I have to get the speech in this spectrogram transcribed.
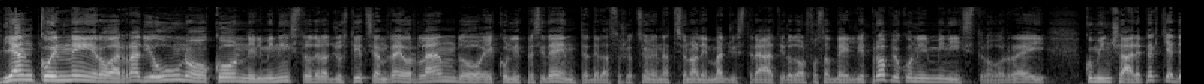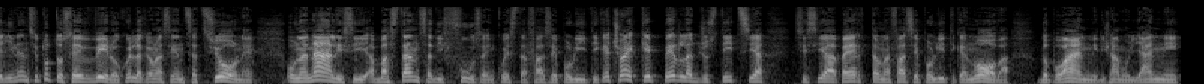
Bianco e nero a Radio 1 con il ministro della giustizia Andrea Orlando e con il presidente dell'Associazione Nazionale Magistrati Rodolfo Sabelli. E proprio con il ministro vorrei cominciare per chiedergli innanzitutto se è vero quella che è una sensazione, un'analisi abbastanza diffusa in questa fase politica, cioè che per la giustizia si sia aperta una fase politica nuova dopo anni, diciamo gli anni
